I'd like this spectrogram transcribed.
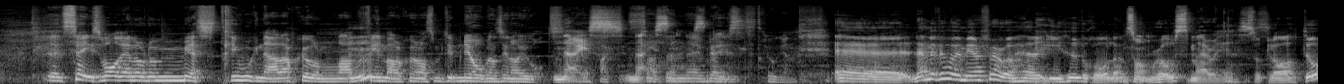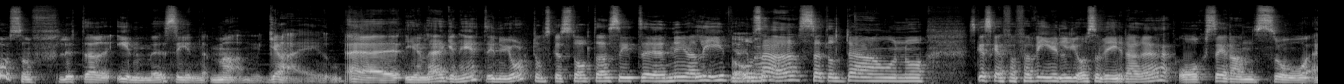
Eh, Sägs vara en av de mest trogna adaptionerna, filmadaptionerna som typ någonsin har gjorts. Nice, faktiskt. nice, Så att den nice, är väldigt nice. trogen. Eh, nej men vi har ju Mia Farrow här i huvudrollen som Rosemary såklart då, som flyttar in med sin man Guy. Eh, I en lägenhet i New York, de ska starta sitt eh, nya liv och så här, settle down och ska skaffa familj och så vidare. Och sedan så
